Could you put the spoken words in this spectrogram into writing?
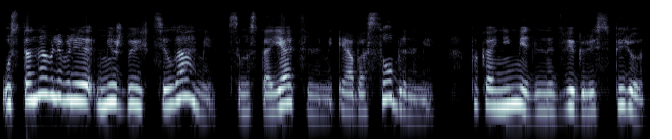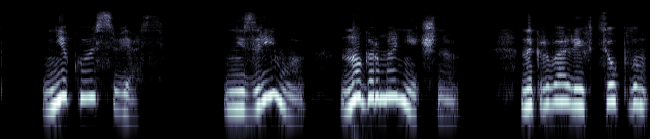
устанавливали между их телами, самостоятельными и обособленными, пока они медленно двигались вперед, некую связь, незримую, но гармоничную, накрывали их теплым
